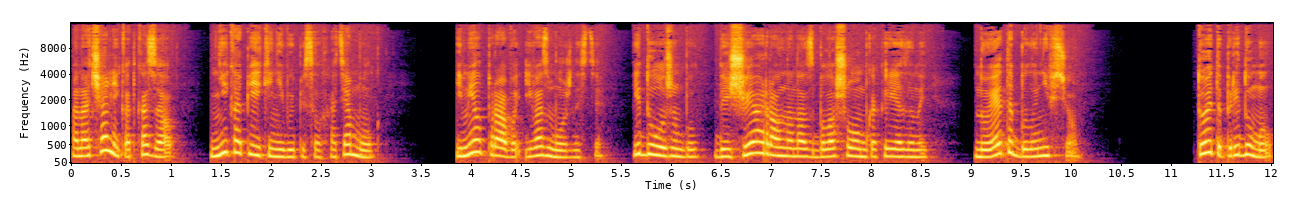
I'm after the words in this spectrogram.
А начальник отказал. Ни копейки не выписал, хотя мог. Имел право и возможности. И должен был. Да еще и орал на нас с Балашовым, как резанный. Но это было не все. «Кто это придумал?»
